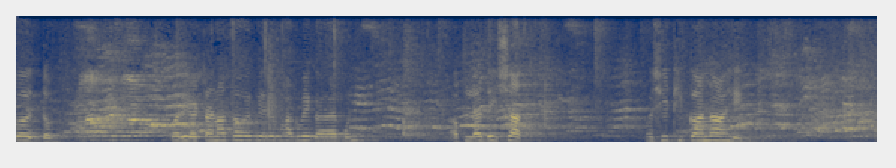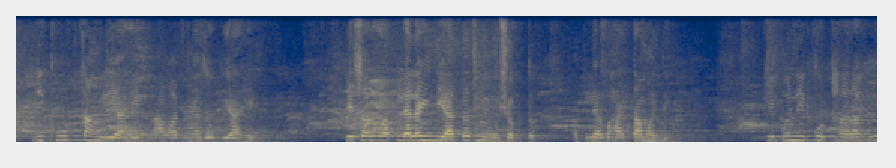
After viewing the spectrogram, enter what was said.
कळतं. पर्यटनाचा वगैरे भाग वेगळा आहे पण आपल्या देशात अशी ठिकाणं आहेत जी खूप चांगली आहेत नावाजण्याजोगी आहे हे सर्व आपल्याला इंडियातच मिळू शकतं आपल्या भारतामध्ये. हे पण एक कोठार आहे.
